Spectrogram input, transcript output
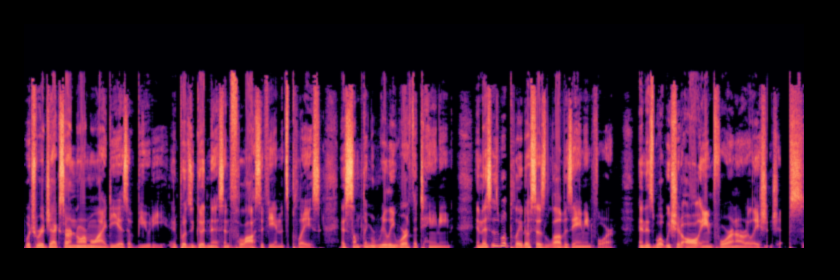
which rejects our normal ideas of beauty. It puts goodness and philosophy in its place as something really worth attaining. And this is what Plato says love is aiming for, and is what we should all aim for in our relationships.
